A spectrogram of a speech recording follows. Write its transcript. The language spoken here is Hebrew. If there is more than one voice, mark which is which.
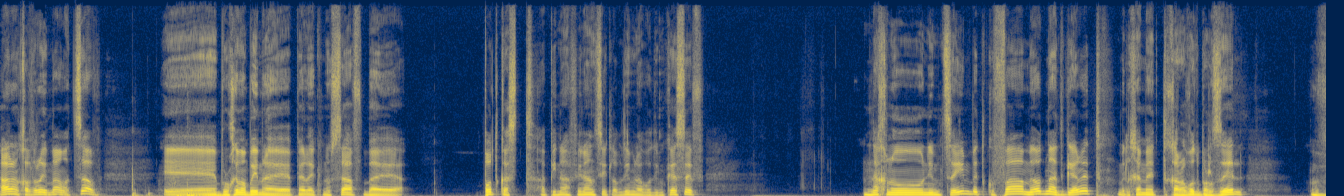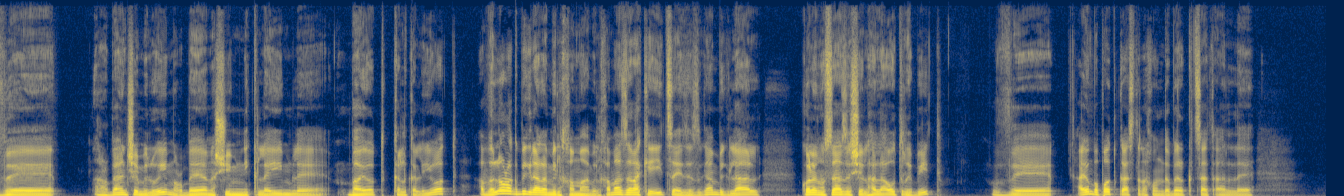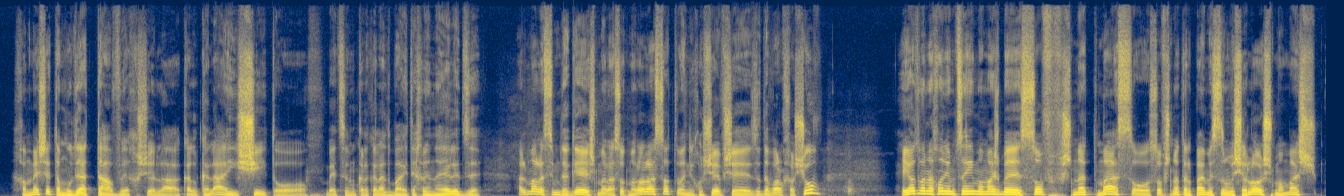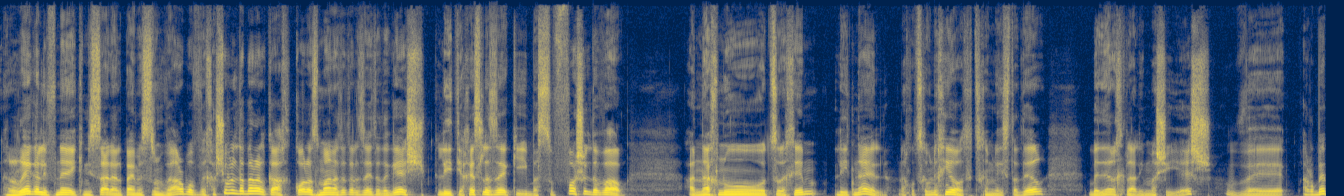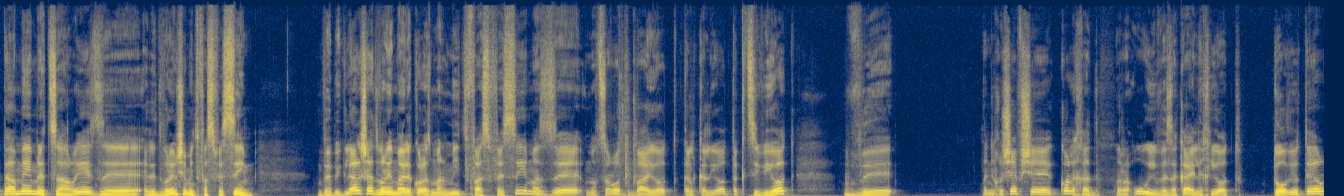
Speaker 1: אהלן חברים, מה המצב? אה, ברוכים הבאים לפרק נוסף בפודקאסט הפינה הפיננסית, לומדים לעבוד עם כסף. אנחנו נמצאים בתקופה מאוד מאתגרת, מלחמת חרבות ברזל, והרבה אנשי מילואים, הרבה אנשים נקלעים לבעיות כלכליות, אבל לא רק בגלל המלחמה, המלחמה זה רק האיצה את זה, זה גם בגלל כל הנושא הזה של העלאות ריבית. והיום בפודקאסט אנחנו נדבר קצת על uh, חמשת עמודי התווך של הכלכלה האישית, או בעצם כלכלת בית, איך לנהל את זה, על מה לשים דגש, מה לעשות, מה לא לעשות, ואני חושב שזה דבר חשוב. היות ואנחנו נמצאים ממש בסוף שנת מס, או סוף שנת 2023, ממש רגע לפני כניסה ל-2024, וחשוב לדבר על כך, כל הזמן לתת על זה את הדגש, להתייחס לזה, כי בסופו של דבר, אנחנו צריכים להתנהל, אנחנו צריכים לחיות, צריכים להסתדר בדרך כלל עם מה שיש, והרבה פעמים, לצערי, זה, אלה דברים שמתפספסים. ובגלל שהדברים האלה כל הזמן מתפספסים, אז uh, נוצרות בעיות כלכליות, תקציביות, ואני חושב שכל אחד ראוי וזכאי לחיות טוב יותר,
